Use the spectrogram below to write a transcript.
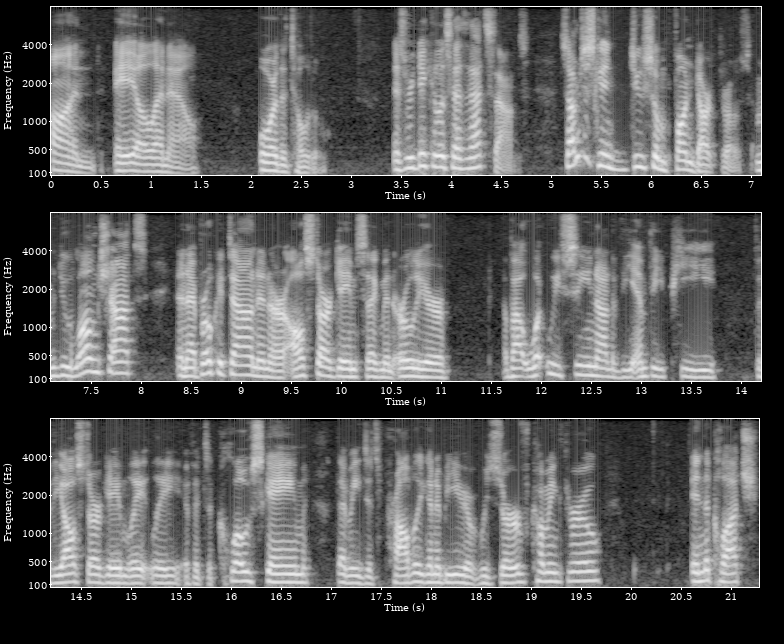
on ALNL or the total. As ridiculous as that sounds. So I'm just going to do some fun dart throws. I'm going to do long shots and I broke it down in our All Star Game segment earlier about what we've seen out of the MVP for the All Star Game lately. If it's a close game, that means it's probably going to be a reserve coming through in the clutch,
